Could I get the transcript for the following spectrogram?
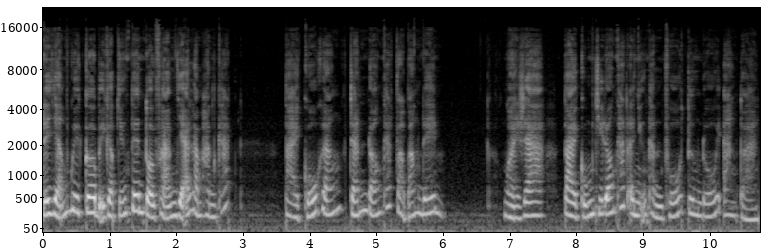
Để giảm nguy cơ bị gặp những tên tội phạm giả làm hành khách, Tài cố gắng tránh đón khách vào ban đêm. Ngoài ra, Tài cũng chỉ đón khách ở những thành phố tương đối an toàn.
